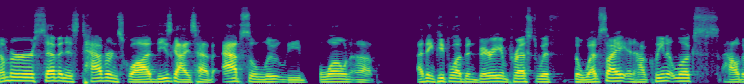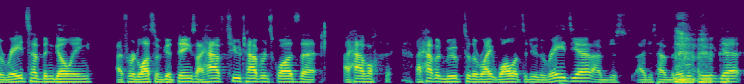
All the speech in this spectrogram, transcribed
Number seven is Tavern Squad. These guys have absolutely blown up. I think people have been very impressed with the website and how clean it looks, how the raids have been going. I've heard lots of good things. I have two Tavern Squads that I have. I haven't moved to the right wallet to do the raids yet. I'm just, I just haven't been able to yet.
